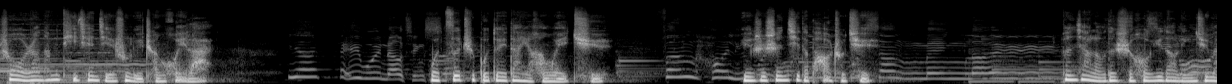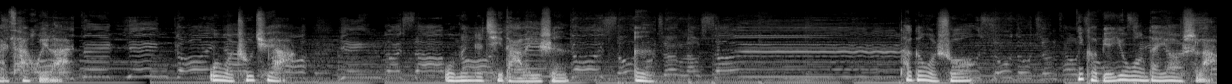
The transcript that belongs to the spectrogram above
说我让他们提前结束旅程回来。我资质不对，但也很委屈，于是生气的跑出去。奔下楼的时候，遇到邻居买菜回来，问我出去啊。我闷着气答了一声，嗯。他跟我说：“你可别又忘带钥匙啦。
